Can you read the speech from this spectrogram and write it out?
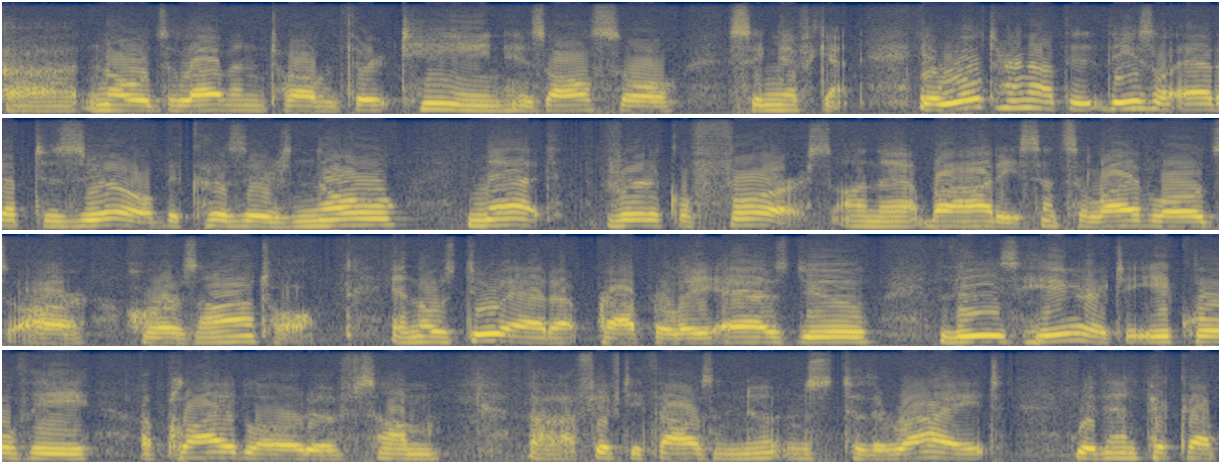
uh, nodes 11, 12, and 13 is also significant. It will turn out that these will add up to zero because there's no net vertical force on that body since the live loads are horizontal. And those do add up properly, as do these here to equal the applied load of some uh, 50,000 newtons to the right. We then pick up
